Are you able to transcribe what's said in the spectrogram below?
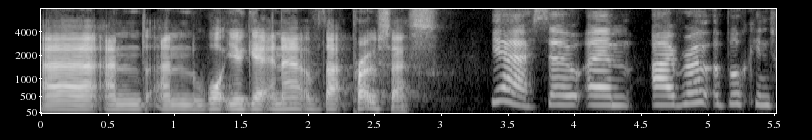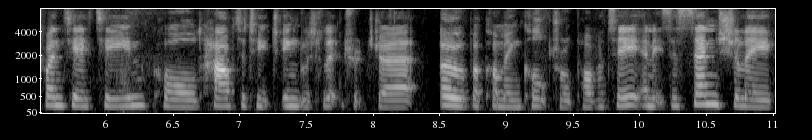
uh, and and what you're getting out of that process? Yeah, so um, I wrote a book in 2018 called How to Teach English Literature Overcoming Cultural Poverty, and it's essentially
